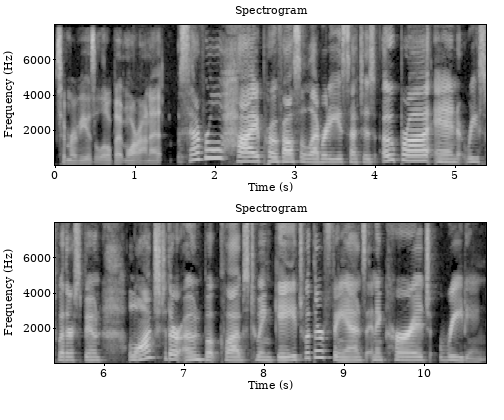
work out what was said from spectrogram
some reviews a little bit more on it. Several high profile celebrities, such as Oprah and Reese Witherspoon, launched their own book clubs to engage with their fans and encourage reading.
